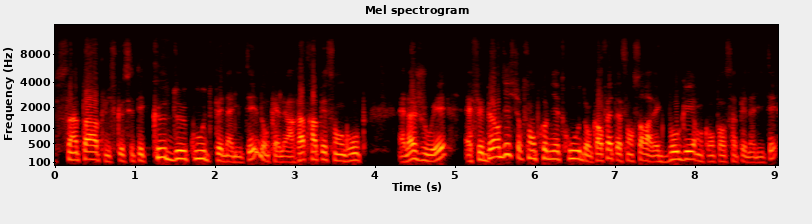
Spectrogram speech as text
sympa puisque c'était que deux coups de pénalité. Donc elle a rattrapé son groupe, elle a joué. Elle fait birdie sur son premier trou. Donc en fait, elle s'en sort avec bogey en comptant sa pénalité.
